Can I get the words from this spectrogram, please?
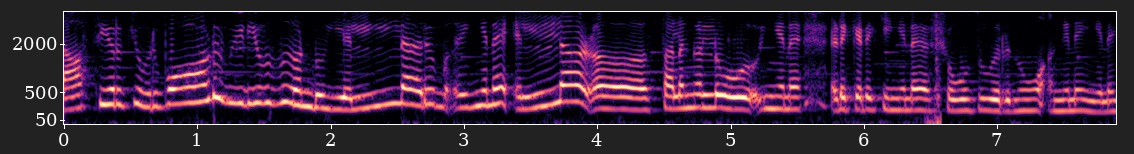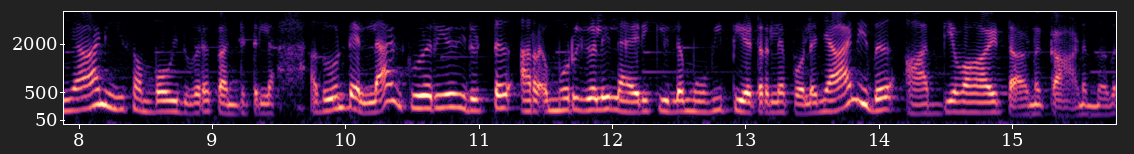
ലാസ്റ്റ് ഇയർക്ക് ഒരുപാട് വീഡിയോസ് കണ്ടു. എല്ലാവരും ഇങ്ങനെ എല്ലാ സ്ഥലങ്ങളിലും ഇങ്ങനെ ഇടയ്ക്കിടയ്ക്ക് ഇങ്ങനെ ഷോസ് വരുന്നു. അങ്ങനെ ഇങ്ങനെ. ഞാൻ ഈ സംഭവം ഇതുവരെ കണ്ടിട്ടില്ല. അതുകൊണ്ട് എല്ലാ അക്വേറിയോ ഇരുട്ട് മുറികളിലായിരിക്കില്ല മൂവി തിയേറ്ററിലെ പോലെ. ഞാനിത് ആദ്യമായിട്ടാണ് കാണുന്നത്.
